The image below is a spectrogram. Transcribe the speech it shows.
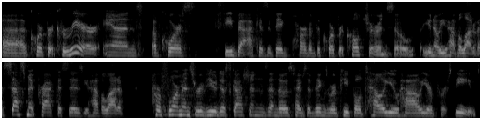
uh, corporate career. And of course, feedback is a big part of the corporate culture. And so, you know, you have a lot of assessment practices, you have a lot of performance review discussions and those types of things where people tell you how you're perceived.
